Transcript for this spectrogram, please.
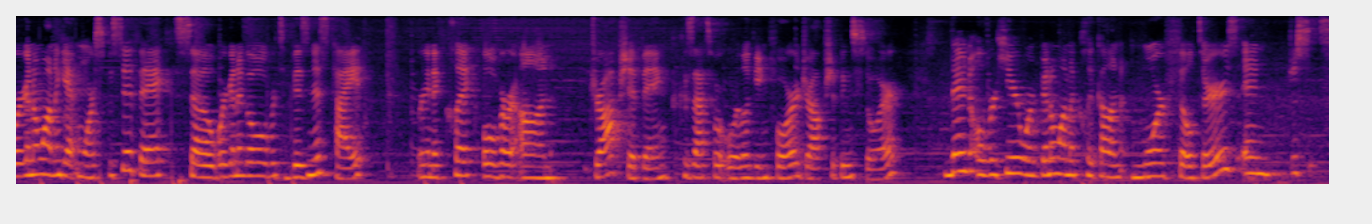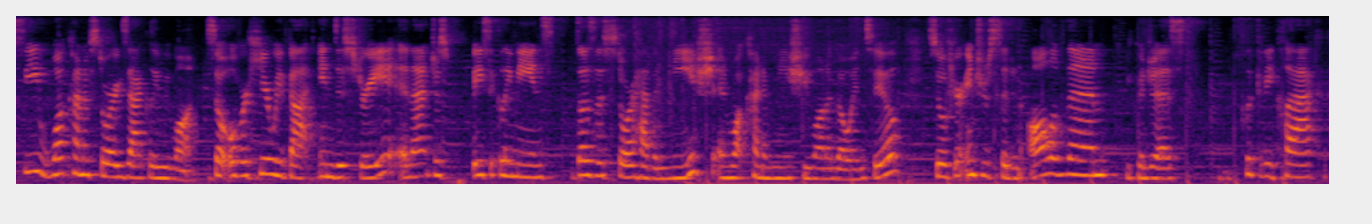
we're gonna wanna get more specific, so we're gonna go over to business type, we're gonna click over on drop shipping, because that's what we're looking for, drop shipping store. Then over here, we're gonna wanna click on more filters and just see what kind of store exactly we want. So over here, we've got industry, and that just basically means, does this store have a niche and what kind of niche you wanna go into? So if you're interested in all of them, you can just clickety clack,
